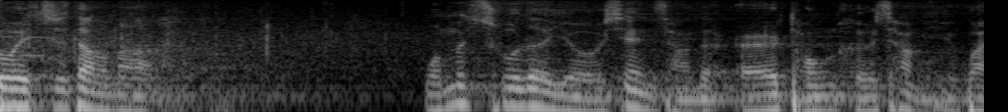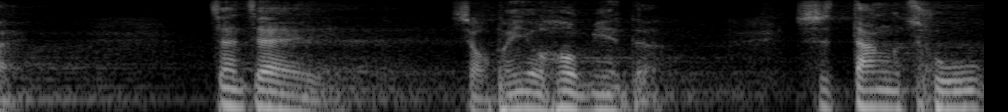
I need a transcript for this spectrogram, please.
位知道吗？我们除了有现场的儿童合唱以外，站在小朋友后面的，是当初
